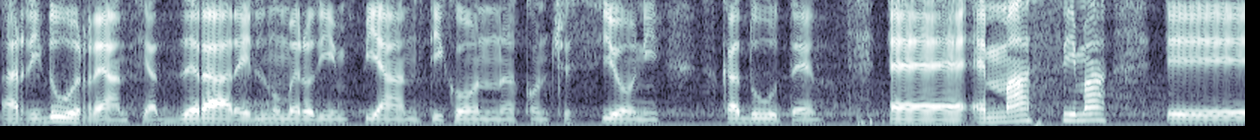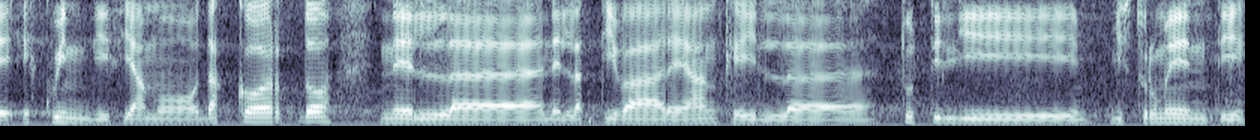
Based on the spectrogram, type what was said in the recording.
a, ridurre, anzi a zerare il numero di impianti con concessioni scadute eh, è massima e, e quindi siamo d'accordo nel, nell'attivare anche il, tutti gli, gli strumenti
